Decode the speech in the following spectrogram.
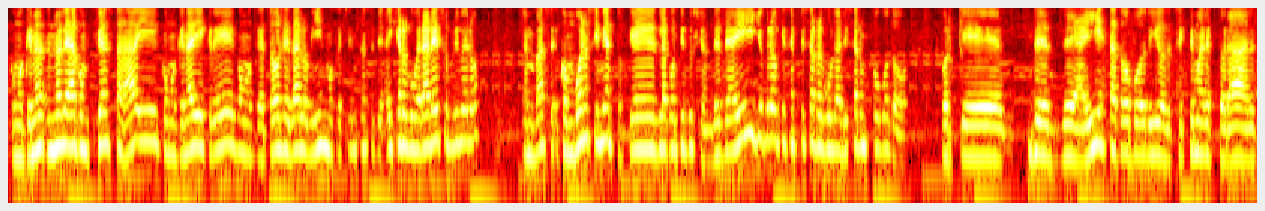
como que no, no le da confianza a nadie, como que nadie cree, como que a todos les da lo mismo, ¿cachai? Entonces hay que recuperar eso primero en base, con buenos cimientos, que es la constitución. Desde ahí yo creo que se empieza a regularizar un poco todo, porque desde ahí está todo podrido, del sistema electoral,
